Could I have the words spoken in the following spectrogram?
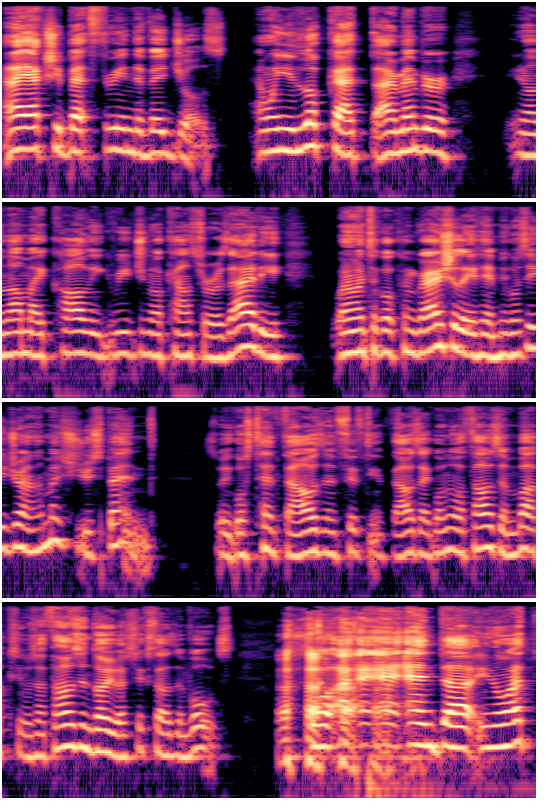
And I actually bet three individuals. And when you look at, I remember, you know, now my colleague, regional councilor Rosati, when I went to go congratulate him, he goes, Hey, John, how much did you spend? So he goes, 10,000, 15,000. I go, no, a thousand bucks. He goes, a thousand dollars, you got 6,000 votes. So, I, I, and uh, you know what?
